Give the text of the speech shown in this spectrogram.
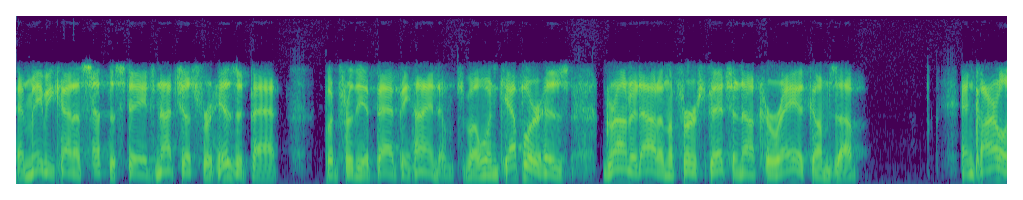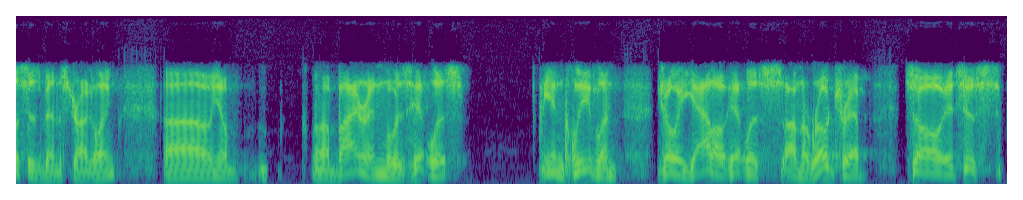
and maybe kind of set the stage, not just for his at bat, but for the at bat behind him. But when Kepler has grounded out on the first pitch, and now Correa comes up, and Carlos has been struggling. Uh, you know, uh, Byron was hitless in Cleveland. Joey Gallo hitless on the road trip. So it's just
